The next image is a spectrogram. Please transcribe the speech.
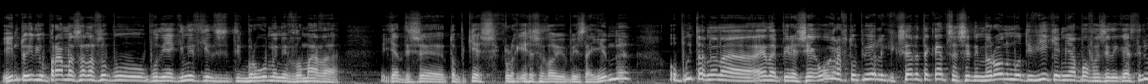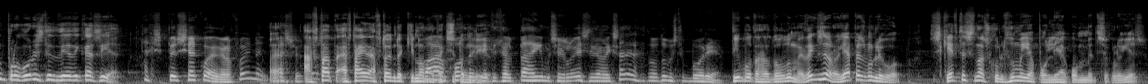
Είναι το ίδιο πράγμα σαν αυτό που, που διακινήθηκε την προηγούμενη εβδομάδα για τις ε, τοπικές εκλογές εδώ οι οποίες θα γίνουν. Όπου ήταν ένα, ένα υπηρεσιακό έγγραφο το οποίο έλεγε: Ξέρετε κάτι, σας ενημερώνουμε ότι βγήκε μια απόφαση δικαστηρίου, προχωρήστε τη διαδικασία. Εντάξει, υπηρεσιακό έγγραφο είναι. Ε, Άσε, αυτά, αυτά, είναι- αυτό είναι το κοινό Πάρα μεταξύ των πότε δύο. και τι θα θα γίνουν τις εκλογές στην Αλεξάνδρεια θα το δούμε στην πορεία. Τίποτα θα το δούμε. Δεν ξέρω, για πες μου λίγο. Σκέφτεσαι να ασχοληθούμε για πολύ ακόμη με τις εκλογές;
